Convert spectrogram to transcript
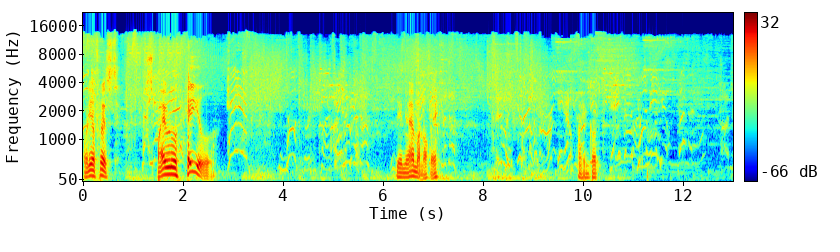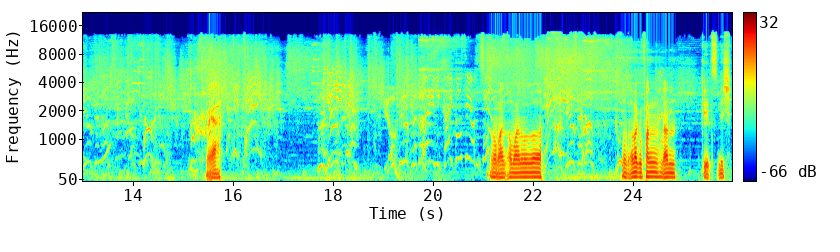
Und ihr frisst Spiral Hail. Leben ja immer noch, ey. Mein Gott. Ja. Oh Mann, oh Mann, oh. Muss aber gefangen, dann geht's nicht.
